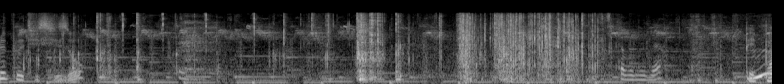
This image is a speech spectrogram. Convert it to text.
Le petit ciseau. Ça. Peppa.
